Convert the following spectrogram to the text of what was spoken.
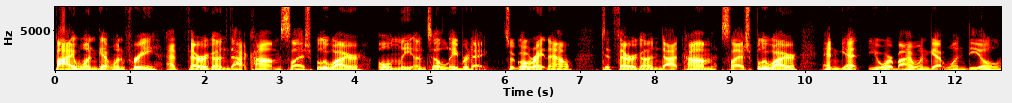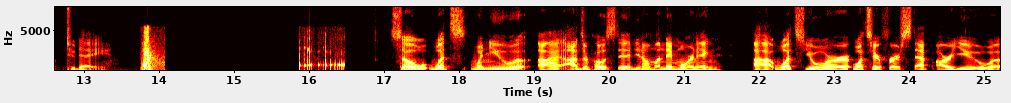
Buy one, get one free at theragun.com slash bluewire only until Labor Day. So go right now to theragun.com slash bluewire and get your buy one, get one deal today. So what's when you uh, odds are posted, you know, Monday morning, uh, what's your what's your first step? Are you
